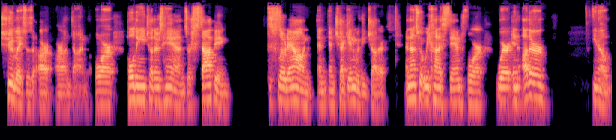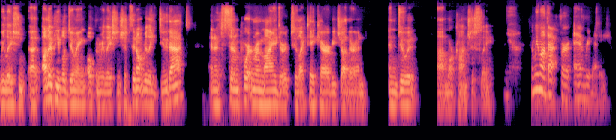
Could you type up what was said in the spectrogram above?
shoelaces are, are undone? Or holding each other's hands or stopping to slow down and, and check in with each other? And that's what we kind of stand for. Where in other you know relation uh, other people doing open relationships they don't really do that and it's an important reminder to like take care of each other and and do it uh, more consciously And we want that for everybody.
